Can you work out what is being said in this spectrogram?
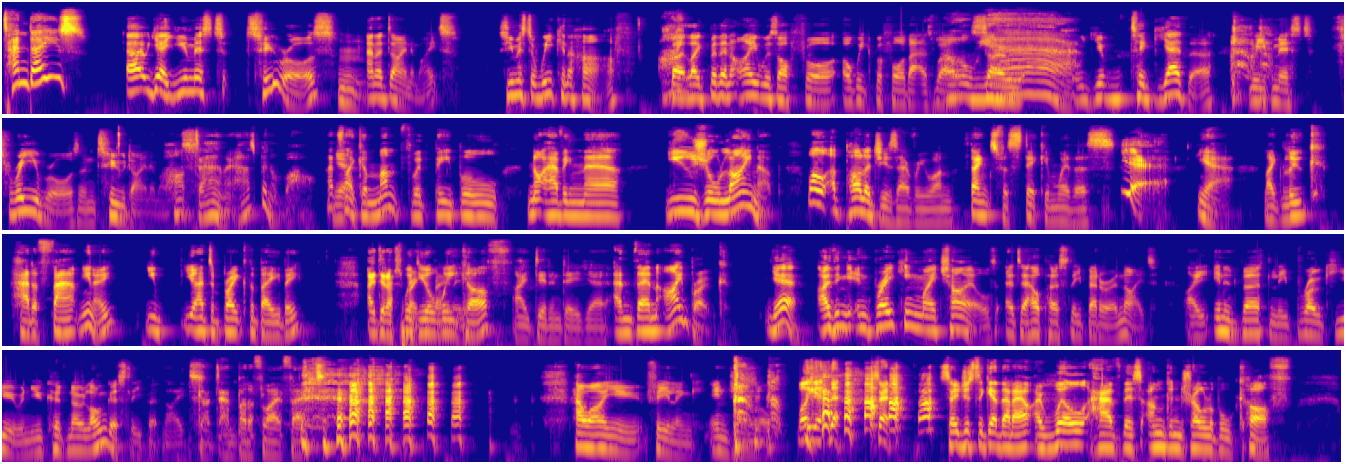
Ten days? Uh, yeah, you missed two Raws Hmm. and a Dynamite, so you missed a week and a half. I- But like, but then I was off for a week before that as well. oh so yeah. you together we've missed three Raws and two Dynamites. Hot damn! It has been a while. That's Yeah. like a month with people not having their usual lineup. Well, apologies, everyone. Thanks for sticking with us. Yeah, Yeah, like Luke had a fam. You know, you you had to break the baby I did have to with your week off, I did indeed. Yeah, and then I broke. Yeah. I think in breaking my child uh, to help her sleep better at night, I inadvertently broke you, and you could no longer sleep at night. Goddamn butterfly effect. How are you feeling in general? well, yeah. th- So, so just to get that out, I will have this uncontrollable cough,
